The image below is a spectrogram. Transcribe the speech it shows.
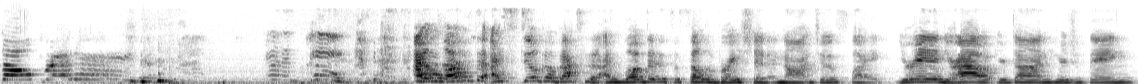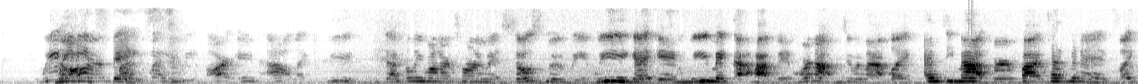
so pretty," pink. I love that. I still go back to that. I love that it's a celebration and not just like you're in, you're out, you're done. Here's your thing. We, We need are, by space. the way, we are in out. Like we definitely run our tournament so smoothly. We get in, we make that happen. We're not doing that like empty mat for five, ten minutes. Like,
